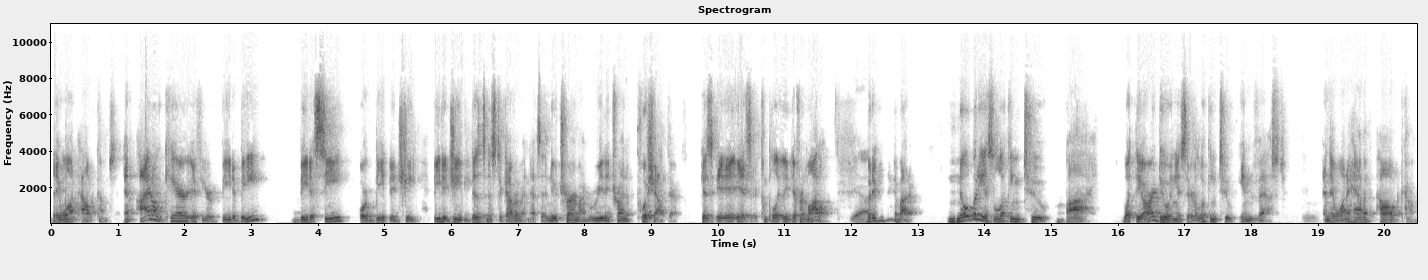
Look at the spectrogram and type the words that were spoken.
They want outcomes. And I don't care if you're B2B, B2C, or B2G. B2G, business to government. That's a new term I'm really trying to push out there because it is a completely different model. Yeah. But if you think about it, nobody is looking to buy. What they are doing is they're looking to invest mm. and they want to have an outcome.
